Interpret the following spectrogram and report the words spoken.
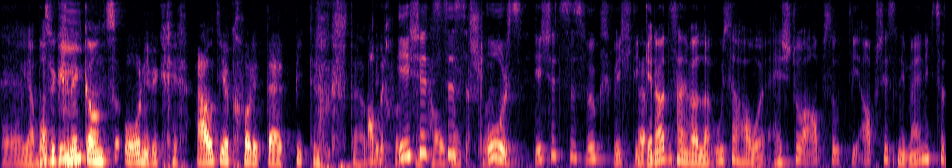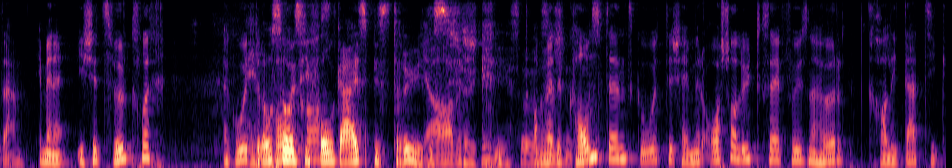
Oh ja, also wirklich nicht ganz ohne, wirklich Audioqualität, bitte Aber ist jetzt das, Urs, ist jetzt das wirklich wichtig? Ja. Genau das wollte ich raushauen. Hast du eine absolute abschließende Meinung zu dem? Ich meine, ist jetzt wirklich ein guter hey, Podcast... unsere Folge 1 bis 3. Ja, das, das stimmt. So, Aber wenn der Content was. gut ist, haben wir auch schon Leute gesehen von unseren Hörern, die Qualität ist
